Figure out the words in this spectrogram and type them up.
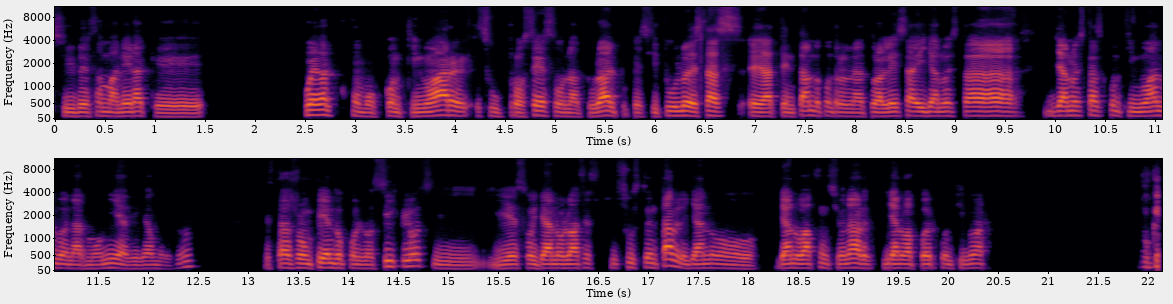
sí, de esa manera que pueda como continuar su proceso natural, porque si tú lo estás eh, atentando contra la naturaleza y ya no, está, ya no estás continuando en armonía, digamos, ¿no? Estás rompiendo con los ciclos y, y, eso ya no lo haces sustentable, ya no, ya no va a funcionar, ya no va a poder continuar. Ok,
